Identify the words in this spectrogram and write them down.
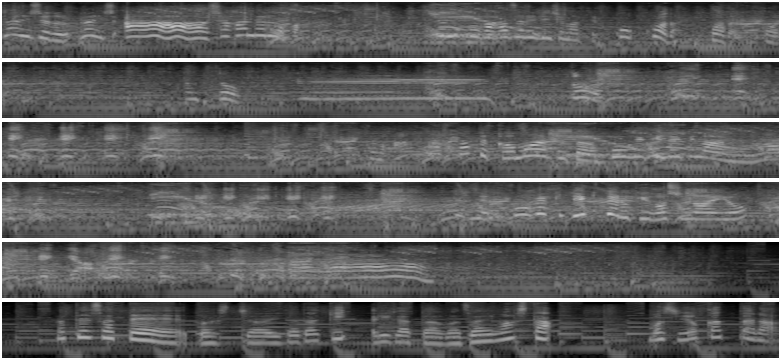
何してる何してあーあしゃがんでるのか注目が外れてしまってるここうだこうだこうだうんとうんとえいええええいでもあんな立って構えてたら攻撃できないもんなえいえいえいええいね攻撃できてる気がしないよ。えいやえいさてさてご視聴いただきありがとうございました。もしよかったら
